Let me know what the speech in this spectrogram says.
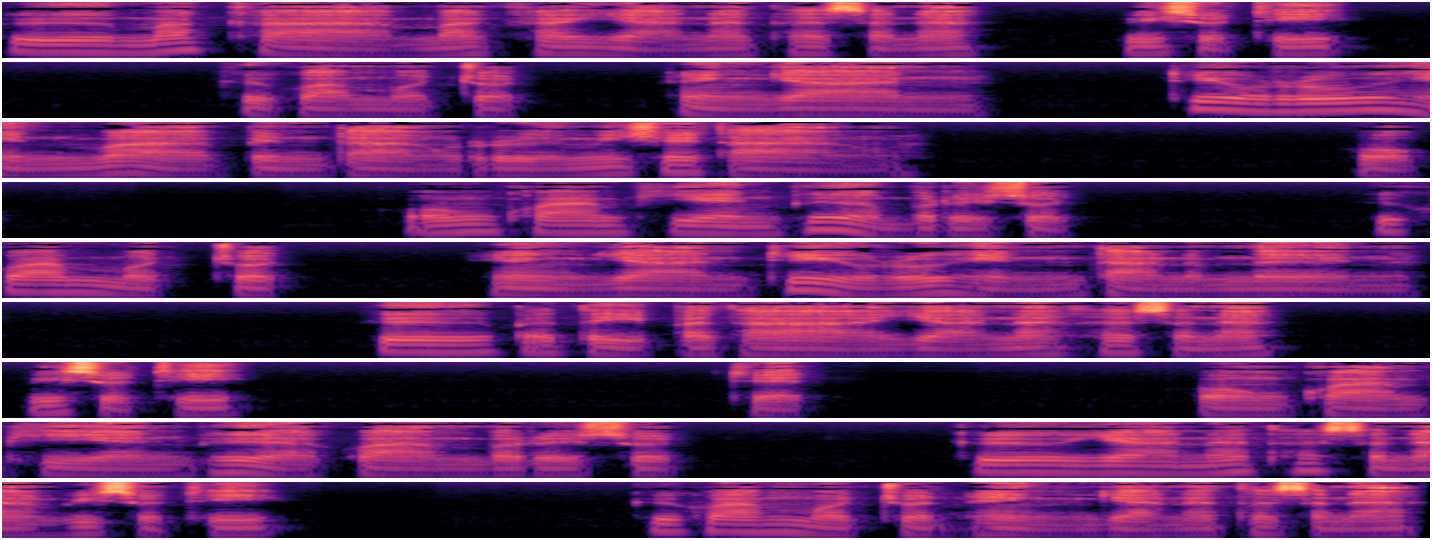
คือมัคคามัคคายานทัศนวิสุทธิ คือความหมดจดแห่งญาณที่รู้เห็นว่าเป็นทางหรือไม่ใช่ทาง 6. องค์ความเพียรเพื่อบริสุทธิ์ คือความหมดจดแห่งญาณที่รู้เห็นทางดำเนิน คือปฏิปทาญาณทัศนวิสุทธิ 7. องค์ความเพียรเพื่อความบริสุทธิ์ คือญาณทัศนวิสุทธิ คือความหมดจดแห่งญาณทัศนะ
